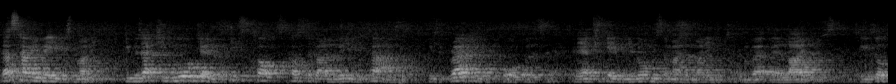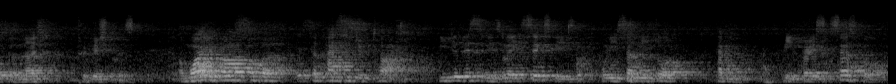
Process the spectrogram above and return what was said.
That's how he made his money. He was actually more generous. These clocks cost about a million pounds. He's bragging with corpus, and he actually gave an enormous amount of money to convert their libraries. So he's also a nice. And why the grasshopper? It's the passage of time. He did this in his late 60s when he suddenly thought, having been very successful,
